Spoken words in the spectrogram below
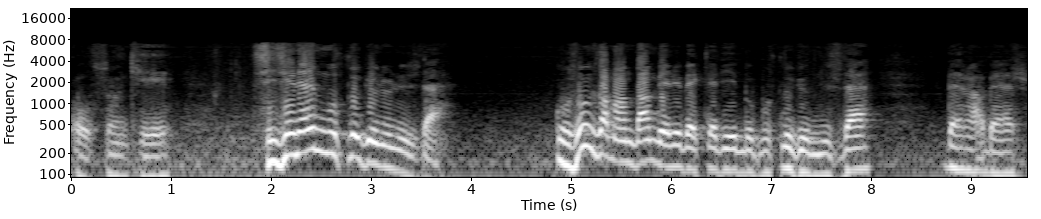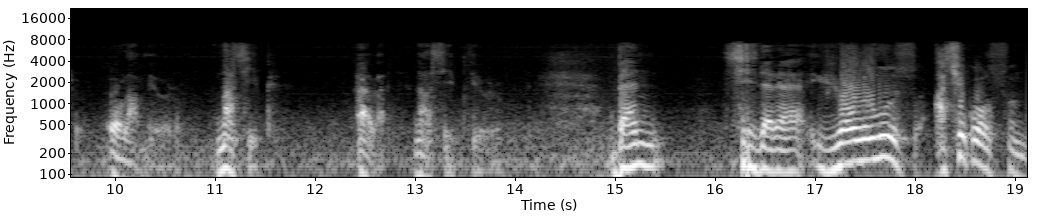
olsun ki sizin en mutlu gününüzde, uzun zamandan beri beklediğim bu mutlu gününüzde beraber olamıyorum. Nasip. Evet, nasip diyorum. Ben sizlere yolumuz açık olsun,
